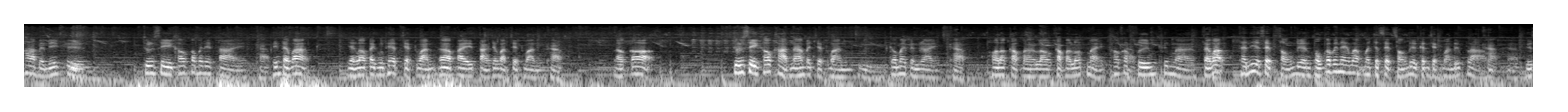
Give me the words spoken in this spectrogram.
ภาพแบบนี้คืออมจุลินทรีย์เขาก็ไม่ได้ตายครับ เพียงแต่ว่าอย่างเราไปกรุงเทพ7วันเออไปต่างจังหวัด 7 วัน ครับแล้วก็จุลินทรีย์เขาขาดน้ำไป 7 วันอืมก็ไม่เป็นไร ครับพ อเรากลับมาเรากลับมาลดใหม่เขาก็ครับฟื้นขึ้นมา แต่ว่าแทนที่จะเสร็จ 2 เดือน ผมก็ไม่แน่ว่ามันจะเสร็จ 2 เดือนกัน 7 วันหรือเปล่าครับครับหรือ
